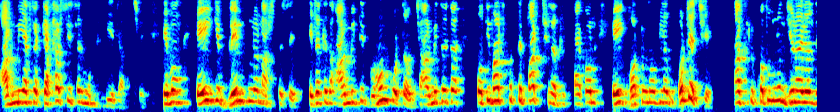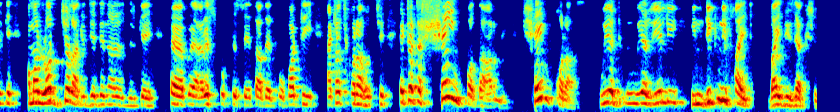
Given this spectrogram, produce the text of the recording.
আর্মি একটা ক্যাথারসিসের মধ্যে দিয়ে যাচ্ছে। এবং এই যে ব্লেমগুলো আসতেছে এটাকে তো আর্মিতে গ্রহণ করতে হচ্ছে। আর্মি তো এটা প্রতিবাদ করতে পারছে না। এখন এই ঘটনাগুলো ঘটেছে। আজকে কতগুলো জেনারেলদেরকে আমার লজ্জা লাগে যে জেনারেলদেরকে অ্যারেস্ট করতেছে, তাদের প্রপার্টি অ্যাটাচ করা হচ্ছে। এটা একটা shame for the army shame for us we are we are really indignified by this action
